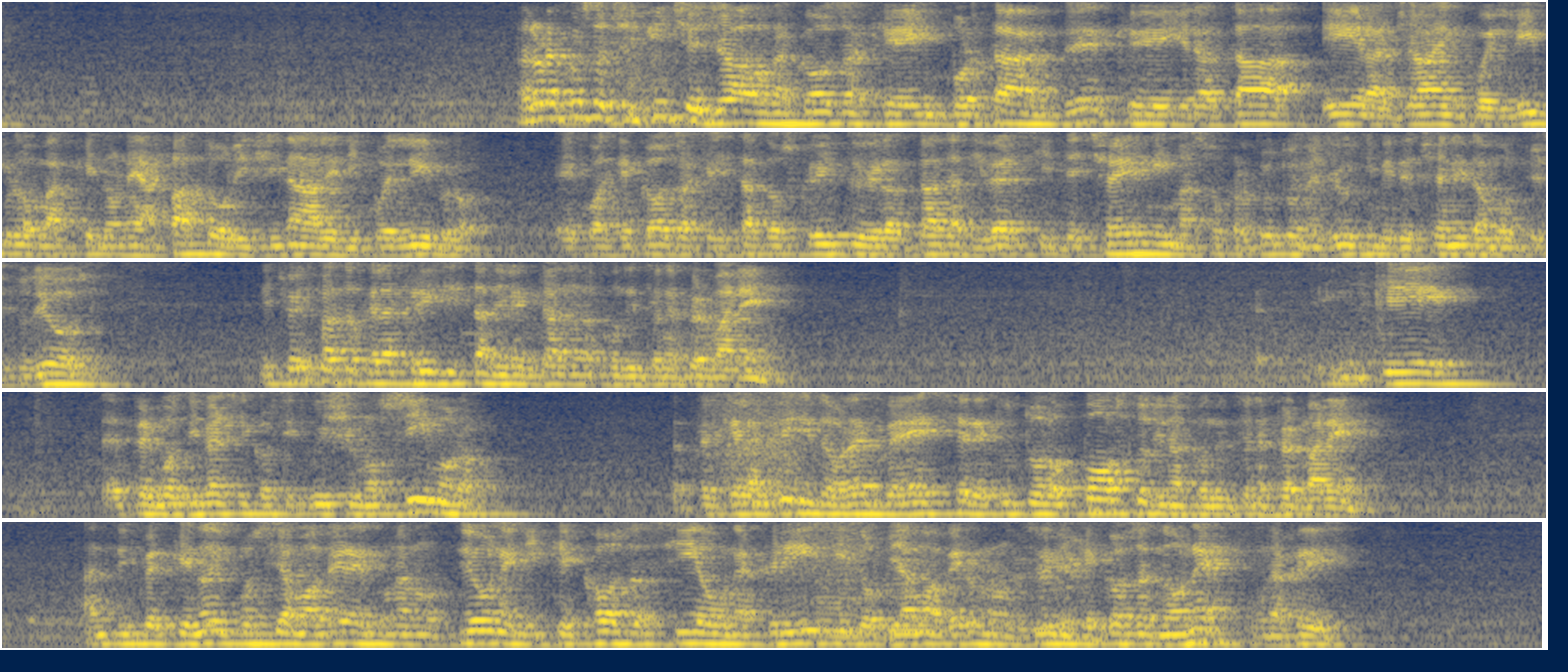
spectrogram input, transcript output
Allora questo ci dice già una cosa che è importante, che in realtà era già in quel libro ma che non è affatto originale di quel libro, è qualcosa che è stato scritto in realtà da diversi decenni ma soprattutto negli ultimi decenni da molti studiosi, e cioè il fatto che la crisi sta diventando una condizione permanente, il che eh, per molti versi costituisce un ossimoro, perché la crisi dovrebbe essere tutto l'opposto di una condizione permanente anzi perché noi possiamo avere una nozione di che cosa sia una crisi, dobbiamo avere una nozione di che cosa non è una crisi.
